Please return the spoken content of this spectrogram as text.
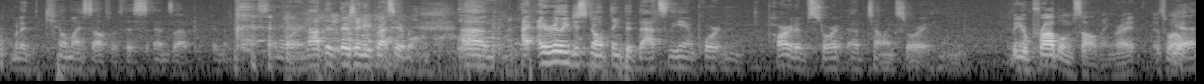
I'm going to kill myself if this ends up in the press anyway. Not that there's any press here, but um, I, I really just don't think that that's the important part of story of telling story. But you're problem solving, right, as well. Yeah.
